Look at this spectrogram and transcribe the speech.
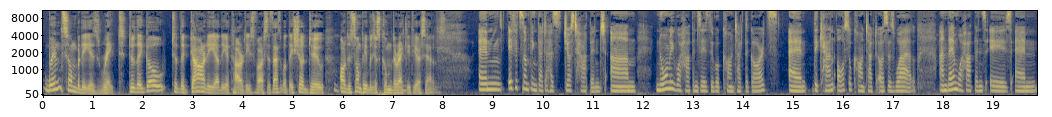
when somebody is raped, do they go to the Gardaí or the authorities first? Is that what they should do? Or do some people just come directly to yourselves? Um, if it's something that has just happened, um, normally what happens is they will contact the guards. Um, they can also contact us as well. And then what happens is um,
